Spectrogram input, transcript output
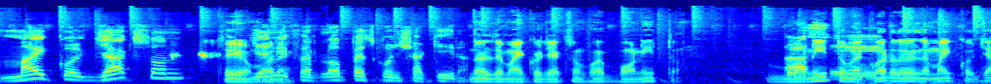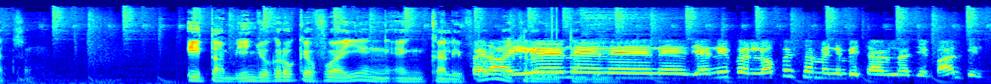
Michael Jackson Sí, y. Jennifer López con Shakira. No, el de Michael Jackson fue bonito. Bonito, Ah, sí. me acuerdo del de Michael Jackson. Y también yo creo que fue ahí en, en Pero California. ahí en, en, también. en- en Jennifer López también invitaron a J Balvin.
